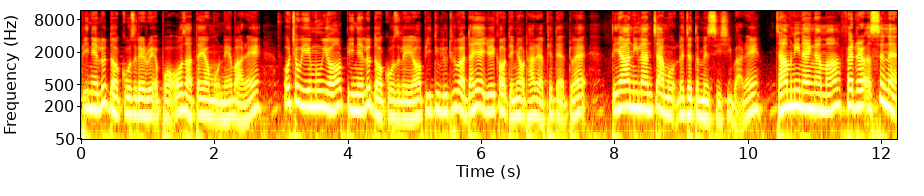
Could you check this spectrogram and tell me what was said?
ပြည်နယ်လွှတ်တော်ကိုယ်စားလှယ်တွေအပေါ်ဩဇာတက်ရောက်မှုနည်းပါတယ် အုပ်ချုပ်ရေးမှူးရောပြည်နယ်လွှတ်တော်ကိုယ်စားလှယ်ရောပြည်သူလူထုကတိုက်ရိုက်ရွေးကောက်တင်မြှောက်ထားတဲ့ဖြစ်တဲ့အတွက်တရားနီလန်ကြမှု legitimacy ရှိပါတယ်။ဂျာမနီနိုင်ငံမှာ Federal အဆင့်နဲ့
